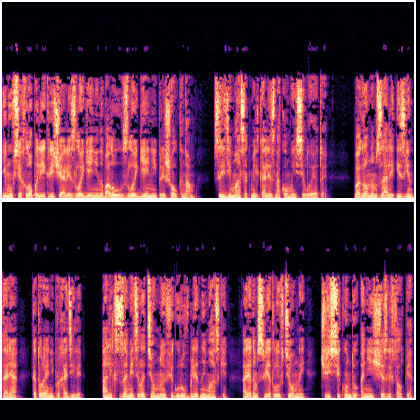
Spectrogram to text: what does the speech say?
Ему все хлопали и кричали «Злой гений на балу! Злой гений пришел к нам!». Среди масок мелькали знакомые силуэты. В огромном зале из янтаря, который они проходили, Алекс заметила темную фигуру в бледной маске, а рядом светлую в темной. Через секунду они исчезли в толпе.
